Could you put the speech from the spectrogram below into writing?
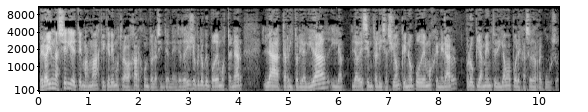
Pero hay una serie de temas más que queremos trabajar junto a las intendencias. Así yo creo que podemos tener la territorialidad y la, descentralización que no podemos generar propiamente, digamos, por escasez de recursos.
